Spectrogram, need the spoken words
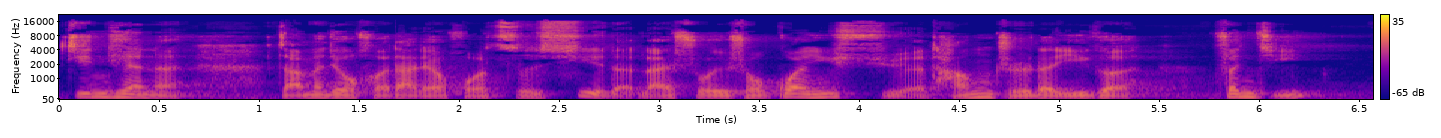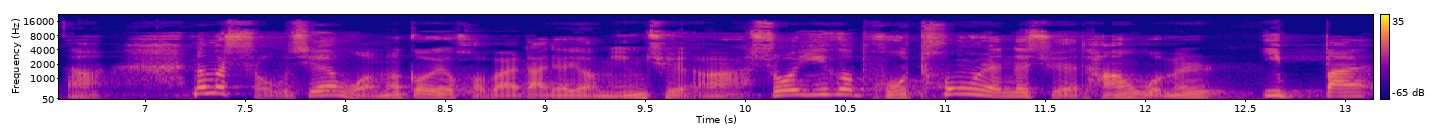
今天呢，咱们就和大家伙仔细的来说一说关于血糖值的一个。分级啊，那么首先我们各位伙伴，大家要明确啊，说一个普通人的血糖，我们一般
